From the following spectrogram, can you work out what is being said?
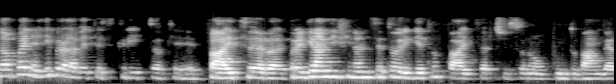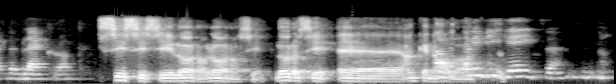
No, poi nel libro l'avete scritto che Pfizer, tra i grandi finanziatori dietro Pfizer ci sono appunto Vanguard e BlackRock. Sì, sì, sì, loro, loro sì, loro sì, eh, anche. No, Bill Gates. No.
